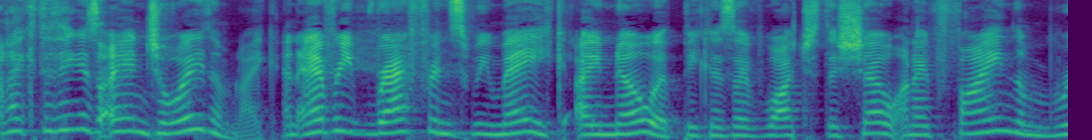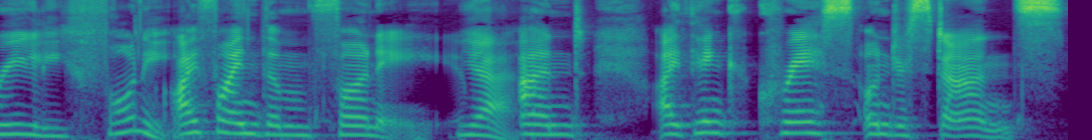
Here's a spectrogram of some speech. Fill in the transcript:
like the thing is, I enjoy them. Like, and every reference we make, I know it because I've watched the show and I find them really funny. I find them funny. Yeah. And I think Kris understands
